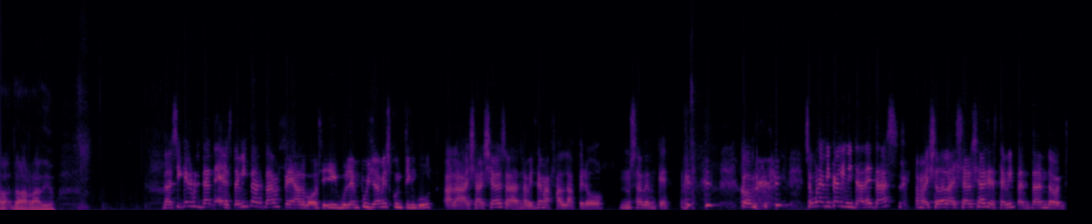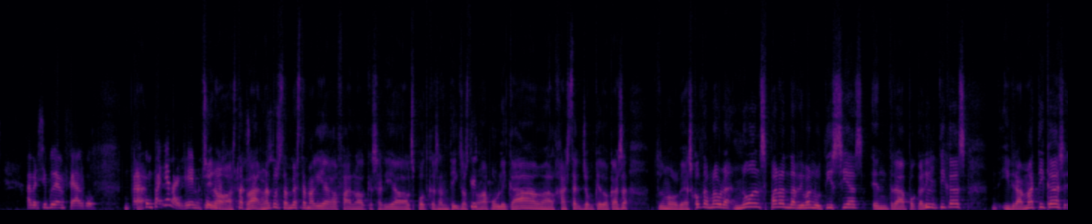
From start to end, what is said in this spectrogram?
de, de la ràdio. No, sí que és veritat, eh, estem intentant fer alguna cosa, o sigui, volem pujar més contingut a les xarxes a través de Mafalda, però no sabem què. Com, som una mica limitadetes amb això de les xarxes i estem intentant, doncs, a veure si podem fer alguna cosa. Per Ah. acompanyar la gent. Sí, no, està clar. Nosaltres també estem aquí agafant el que seria els podcasts antics, els tornem a publicar amb el hashtag jo em quedo a casa, tot molt bé. Escolta'm, Laura, no ens paren d'arribar notícies entre apocalíptiques i dramàtiques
